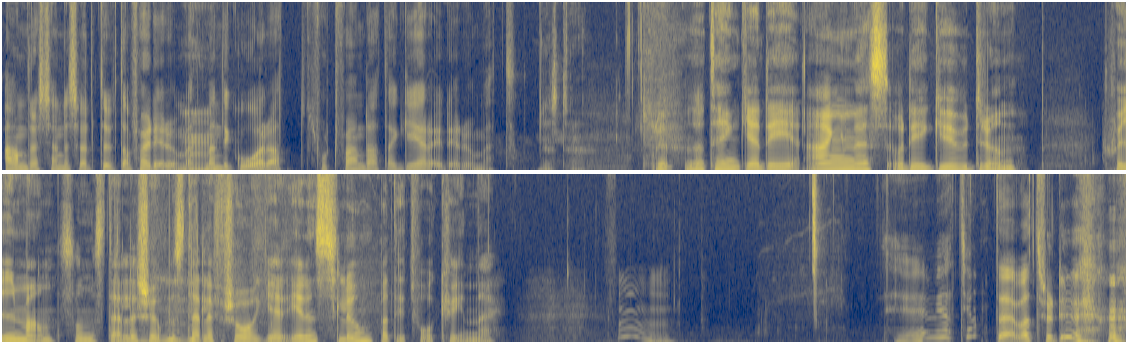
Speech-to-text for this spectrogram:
andra känner sig väldigt utanför det rummet. Mm. Men det går att fortfarande att agera i det rummet. Just det. Då- Då tänker jag det är Agnes och det är Gudrun Schyman som ställer sig upp och ställer frågor. Är det en slump att det är två kvinnor? Mm. Det vet jag inte. Vad tror du?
